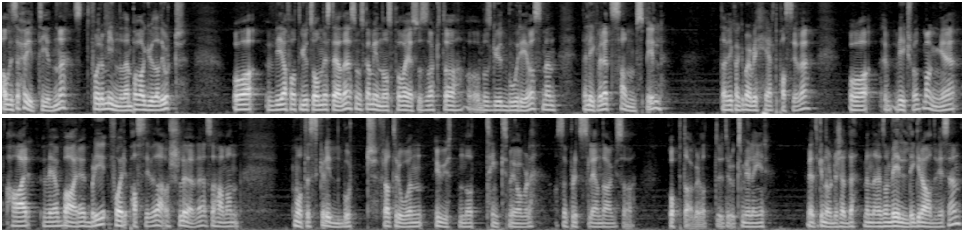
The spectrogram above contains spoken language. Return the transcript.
alle disse høytidene for å minne dem på hva Gud hadde gjort. Og vi har fått Guds ånd i stedet, som skal minne oss på hva Jesus har sagt, og, og hos Gud bor i oss. Men det er likevel et samspill der vi kan ikke bare bli helt passive. Og det virker som at mange har, ved å bare bli for passive da, og sløve, så har man en måte sklidd bort fra troen uten å tenke så mye over det. Og så plutselig en dag så oppdager du at du tror ikke så mye lenger. Vet ikke når det skjedde, men det er en sånn veldig gradvis en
